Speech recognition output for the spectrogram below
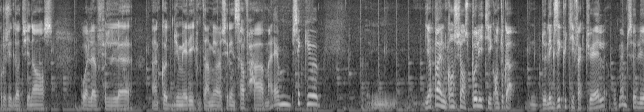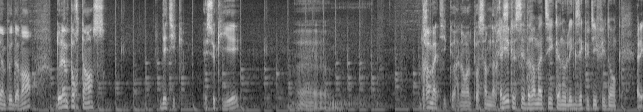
بروجي دو لواد فينانس ولا في ان كود نيميريك نتاع 120 صفحة معناها سي il n'y a pas une conscience politique, en tout cas de l'exécutif actuel, ou même celui un peu d'avant, de l'importance d'éthique. Et ce qui est euh, dramatique. Alors, toi, Est-ce que c'est dramatique à nous l'exécutif et donc allez,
